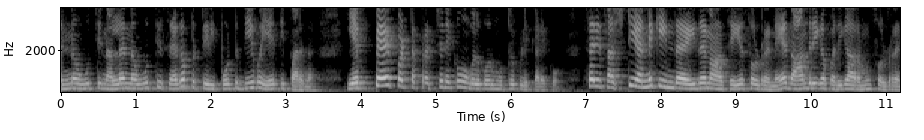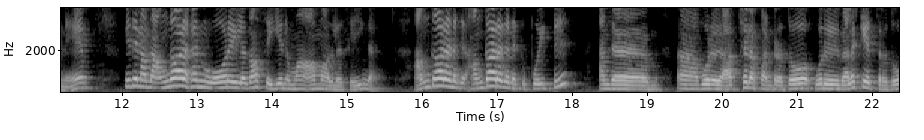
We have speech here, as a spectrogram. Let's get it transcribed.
எண்ணெய் ஊற்றி நல்லெண்ணெய் ஊற்றி சிகப்பு திரி போட்டு தீபம் ஏற்றி பாருங்கள் எப்பேற்பட்ட பிரச்சனைக்கும் உங்களுக்கு ஒரு முற்றுப்புள்ளி கிடைக்கும். சரி சஷ்டி அன்னைக்கு இந்த இதை நான் செய்ய சொல்கிறேனே தாந்திரிக பரிகாரம்னு சொல்கிறேனே இதை நான் அந்த அங்காரகன் ஓரையில் தான் செய்யணுமா? ஆமாம் அதில் செய்யுங்க. அங்காரனுக்கு அங்காரகனுக்கு போயிட்டு அந்த ஒரு அர்ச்சனை பண்ணுறதோ ஒரு விளக்கேற்றுறதோ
